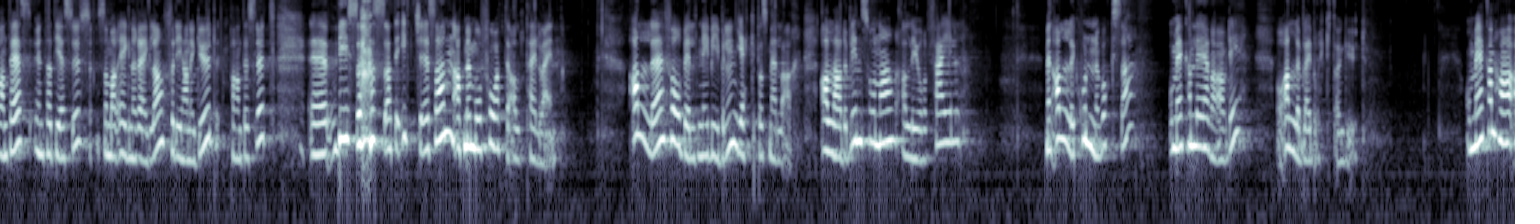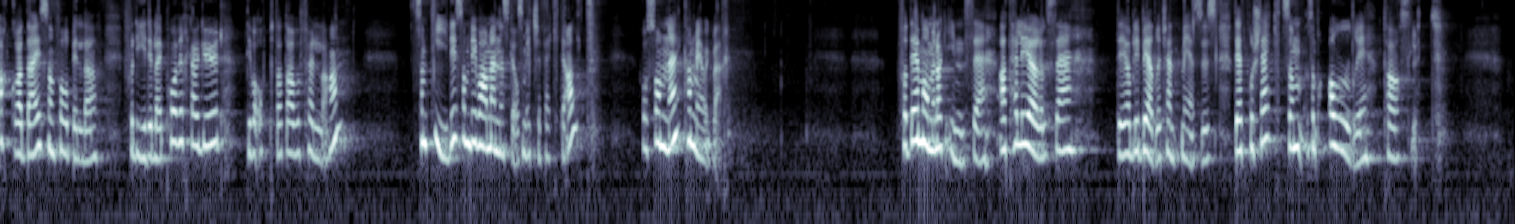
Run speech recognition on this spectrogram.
parentes, unntatt Jesus, som har egne regler fordi han er Gud, parentes slutt, eh, viser oss at det ikke er sånn at vi må få til alt hele veien. Alle forbildene i Bibelen gikk på smeller. Alle hadde blindsoner, alle gjorde feil. Men alle kunne vokse, og vi kan lære av dem, og alle ble brukt av Gud. Og vi kan ha akkurat de som forbilder fordi de ble påvirka av Gud, de var opptatt av å følge Han, samtidig som de var mennesker som ikke fikk til alt. Og sånne kan vi òg være. For det må vi nok innse, at helliggjørelse, det å bli bedre kjent med Jesus, det er et prosjekt som, som aldri tar slutt.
